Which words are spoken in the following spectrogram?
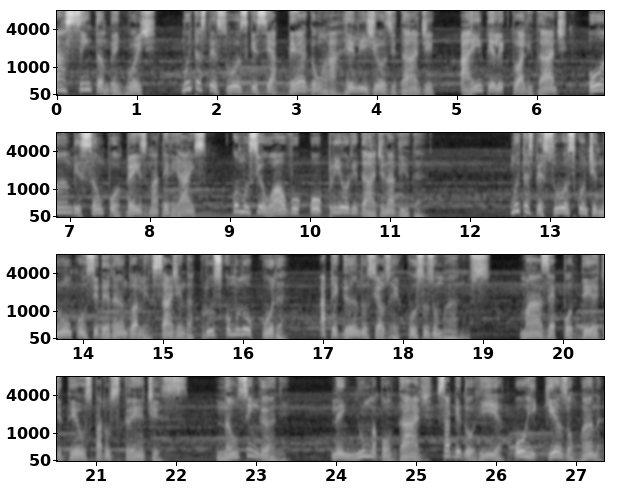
Assim também hoje, muitas pessoas que se apegam à religiosidade, à intelectualidade ou à ambição por bens materiais como seu alvo ou prioridade na vida. Muitas pessoas continuam considerando a mensagem da cruz como loucura, apegando-se aos recursos humanos. Mas é poder de Deus para os crentes. Não se engane. Nenhuma bondade, sabedoria ou riqueza humana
